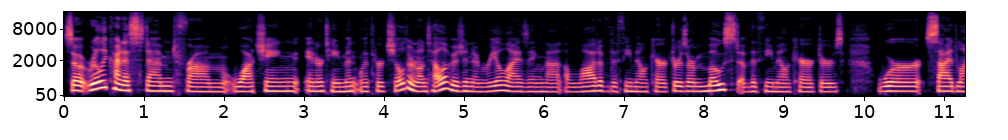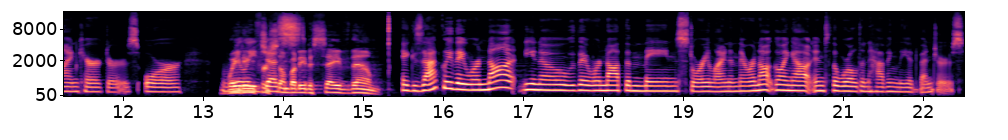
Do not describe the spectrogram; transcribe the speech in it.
So it really kind of stemmed from watching entertainment with her children on television and realizing that a lot of the female characters, or most of the female characters, were sideline characters or waiting really for just, somebody to save them. Exactly. They were not, you know, they were not the main storyline and they were not going out into the world and having the adventures.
